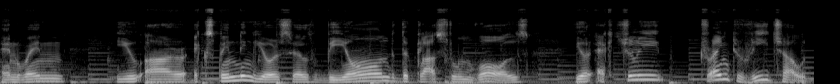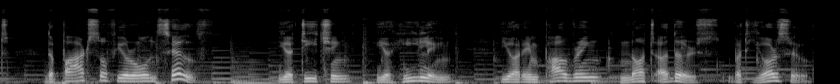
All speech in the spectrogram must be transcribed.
And when you are expanding yourself beyond the classroom walls, you're actually trying to reach out the parts of your own self. You're teaching, you're healing, you're empowering not others but yourself.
